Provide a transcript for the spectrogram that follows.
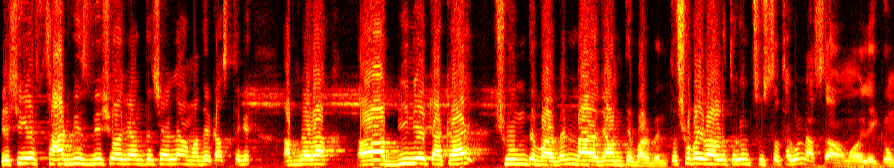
মেশিন এর সার্ভিস বিষয়ে জানতে চাইলে আমাদের কাছ থেকে আপনারা বিনে টাকায় শুনতে পারবেন বা জানতে পারবেন। তো সবাই ভালো থাকুন, সুস্থ থাকুন। আসসালামু আলাইকুম।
